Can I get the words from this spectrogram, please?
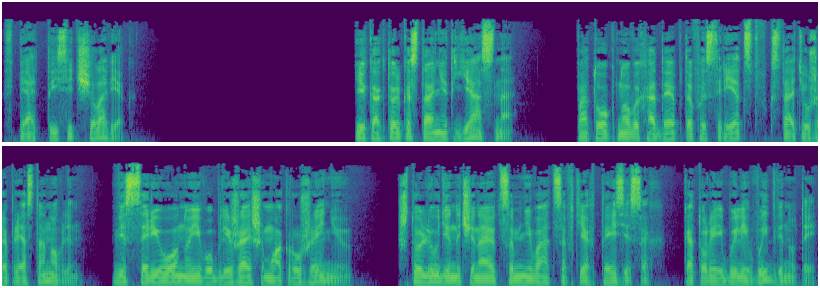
в 5000 человек. И как только станет ясно, Поток новых адептов и средств, кстати, уже приостановлен. Виссариону и его ближайшему окружению, что люди начинают сомневаться в тех тезисах, которые были выдвинуты,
